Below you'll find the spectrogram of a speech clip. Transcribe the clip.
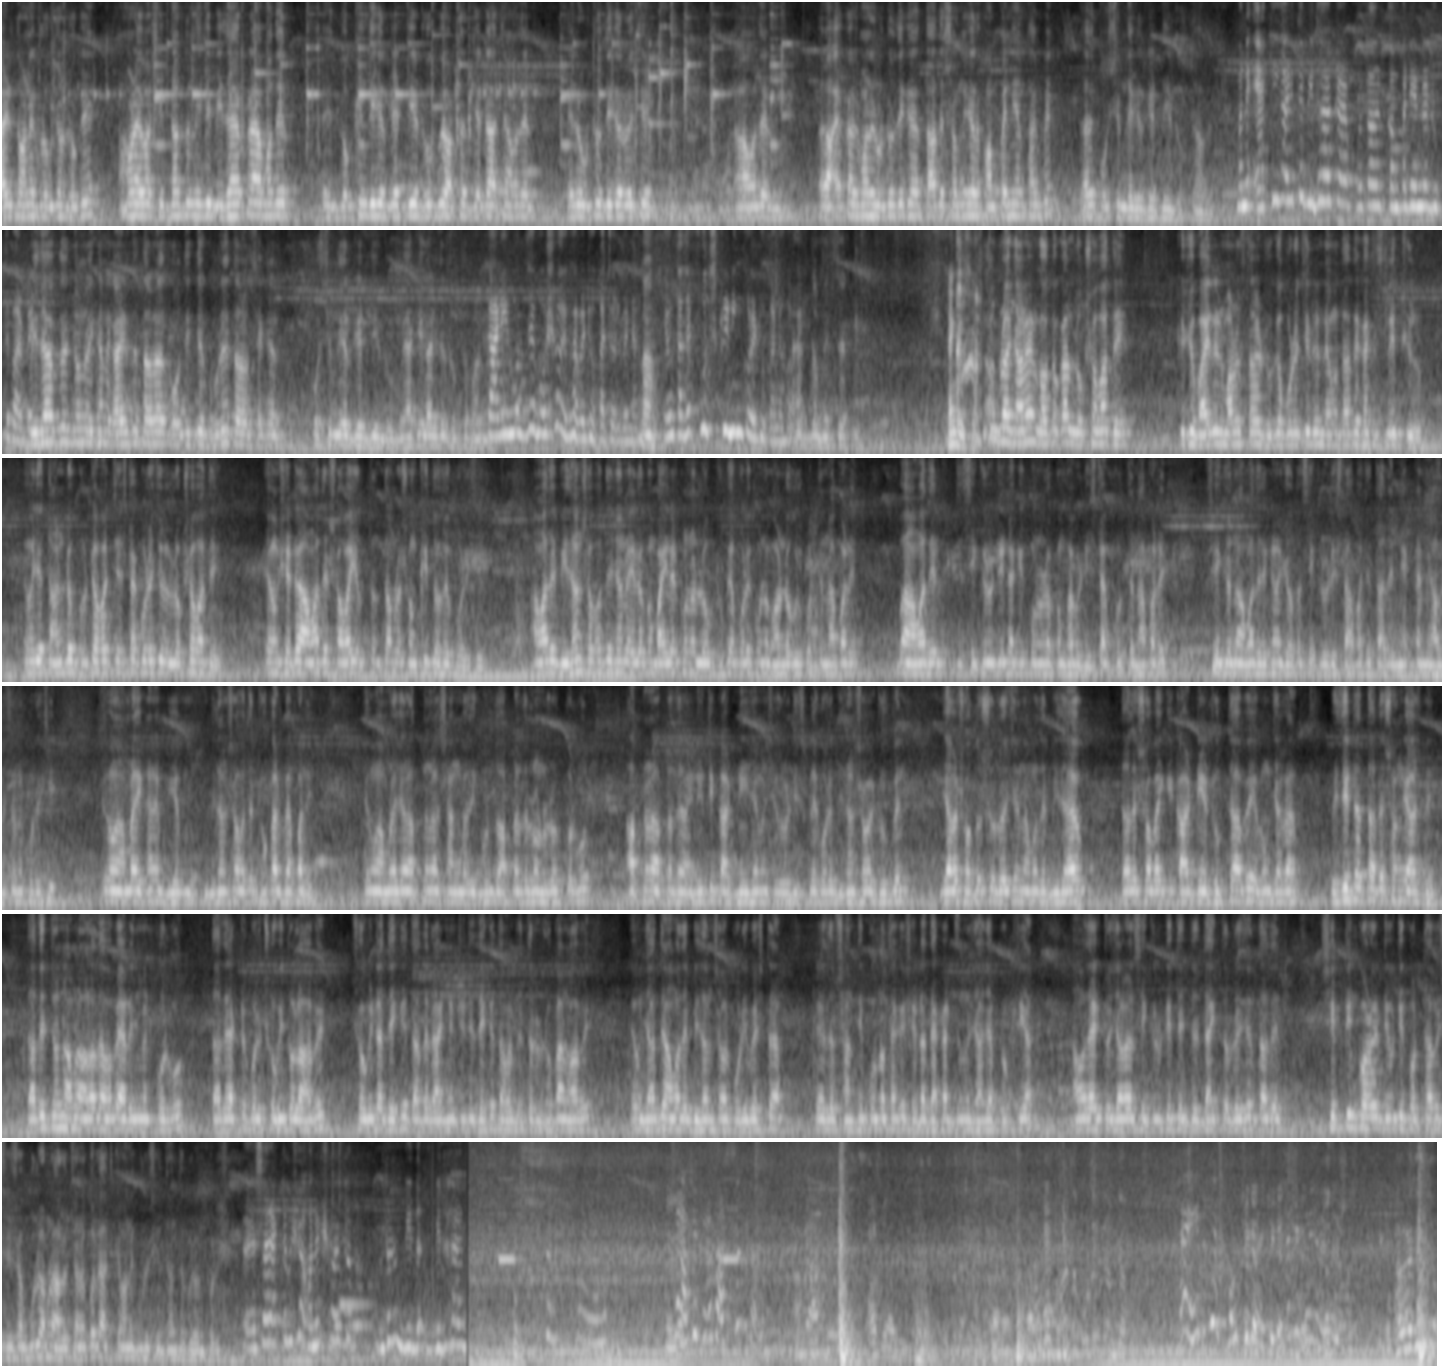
বাড়িতে অনেক লোকজন ঢোকে আমরা এবার সিদ্ধান্ত নিয়েছি বিধায়করা আমাদের এই দক্ষিণ দিকের গেট দিয়ে ঢুকবে অর্থাৎ যেটা আছে আমাদের এর উল্টো দিকে রয়েছে আমাদের আকাশবাণীর উল্টো দিকে তাদের সঙ্গে যারা কম্প্যানিয়ান থাকবে তাদের পশ্চিম দিকের গেট দিয়ে ঢুকতে হবে। মানে একই গাড়িতে বিধায়করা তার ঢুকতে পারবে? বিধায়কদের জন্য এখানে গাড়িতে তারা ওদিক দিয়ে ঘুরে তারা সেখানে পশ্চিম দিকের গেট দিয়ে ঢুকবে একই গাড়িতে ঢুকতে পারবে গাড়ির মধ্যে বসে ওইভাবে ঢোকা চলবে না না। এবং তাদের ফুল স্ক্রিনিং করে ঢোকানো হবে। একদম এক্স্যাক্টলি আপনারা জানেন, গতকাল লোকসভাতে কিছু বাইরের মানুষ তারা ঢুকে পড়েছিলেন এবং তাদের কাছে স্লিপ ছিল এবং যে তাণ্ডব ঘটাবার চেষ্টা করেছিল লোকসভাতে এবং সেটা আমাদের সবাই অত্যন্ত আমরা শঙ্কিত হয়ে পড়েছি। আমাদের বিধানসভাতে যেন এরকম বাইরের কোনো লোক ঢুকে পড়ে, কোনো গণ্ডগোল করতে না পারে বা আমাদের যে সিকিউরিটিটাকে কোনো রকমভাবে ডিস্টার্ব করতে না পারে, সেই জন্য আমাদের এখানে যত সিকিউরিটি স্টাফ আছে তাদের নিয়ে একটা আমি আলোচনা করেছি এবং আমরা এখানে বিধানসভাতে ঢোকার ব্যাপারে এবং আমরা যারা আপনারা সাংবাদিক বন্ধু, আপনাদের অনুরোধ করব, আপনারা আপনাদের আইডেন্টি কার্ড নিয়ে যাবেন, সেগুলো ডিসপ্লে করে বিধানসভায় ঢুকবেন। যারা সদস্য রয়েছেন আমাদের বিধায়ক, তাদের সবাইকে কার্ড নিয়ে ঢুকতে হবে এবং যারা ভিজিটার তাদের সঙ্গে আসবে। তাদের জন্য আমরা আলাদাভাবে অ্যারেঞ্জমেন্ট করব। তাদের একটা করে ছবি তোলা হবে। ছবিটা দেখে, তাদের আইডেন্টিটি দেখে তারপর ভেতরে ঢোকানো হবে এবং যাতে আমাদের বিধানসভার পরিবেশটা যাতে শান্তিপূর্ণ থাকে, সেটা দেখার জন্য যা যা প্রক্রিয়া। আমাদের একটু যারা সিকিউরিটিতে দায়িত্ব রয়েছেন, তাদের শিফটিং করার ডিউটি করতে হবে সেই সবগুলো আমরা আলোচনা করে আজকে অনেকগুলো সিদ্ধান্ত গ্রহণ করেছি। স্যার একটা বিষয় অনেক সময় তো ধরুন বিধা- বিধায়ক হ্যাঁ ঠিক আছে ঠিক আছে। ভালো আছেন তো?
